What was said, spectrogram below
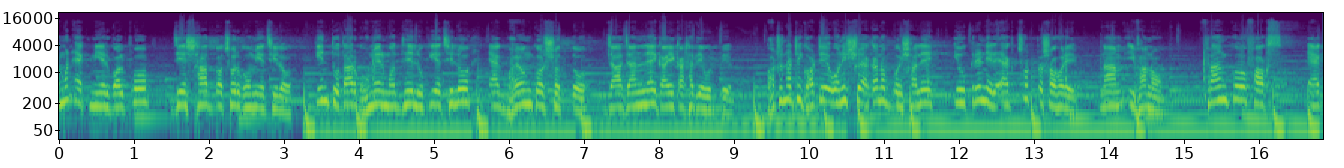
এমন এক মেয়ের গল্প যে সাত বছর ঘুমিয়েছিল, কিন্তু তার ঘুমের মধ্যে লুকিয়েছিল এক ভয়ঙ্কর সত্য, যা জানলে গায়ে কাঠা দিয়ে উঠবে। ঘটনাটি ঘটে উনিশশো একানব্বই সালে ইউক্রেনের এক ছোট্ট শহরে, নাম ইভানো। ফ্রাঙ্কো ফক্স, এক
